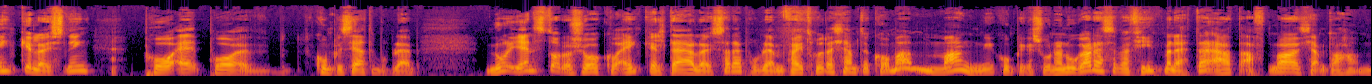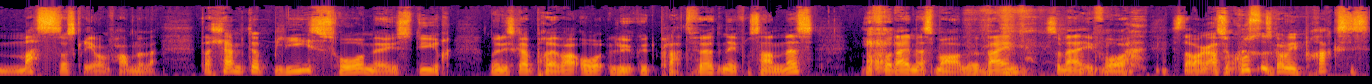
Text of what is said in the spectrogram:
Enkel løsning på, eh, på eh, kompliserte problem. Nå gjenstår det å se hvor enkelt det er å løse det problemet. For jeg tror det kommer til å komme mange komplikasjoner. Noe av det som er fint med dette, er at Aftenbladet kommer til å ha masse å skrive om framover. Det kommer til å bli så mye styr når de skal prøve å luke ut plattføttene fra Sandnes, fra de med smale bein som er fra Stavanger. Altså, Hvordan skal du i praksis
